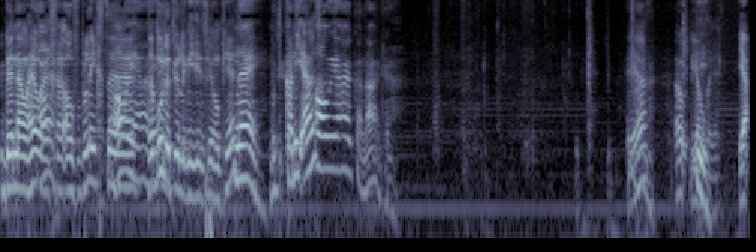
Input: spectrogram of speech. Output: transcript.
U bent nou heel oh. erg overbelicht. Uh, oh, ja, dat moet natuurlijk niet in het filmpje. Nee. Moet, kan niet uit? Oh ja, kan uit, ja. Ja? Oh, die andere. Ja.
